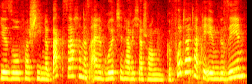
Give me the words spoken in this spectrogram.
hier so verschiedene Backsachen. Das eine Brötchen habe ich ja schon gefuttert, habt ihr eben gesehen.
